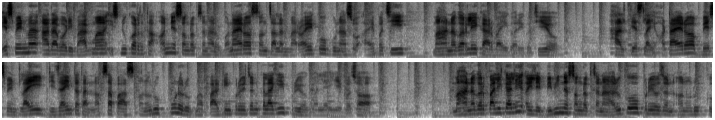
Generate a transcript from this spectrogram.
बेसमेन्टमा आधा बढी भागमा स्नुकर तथा अन्य संरचनाहरू बनाएर सञ्चालनमा रहेको गुनासो आएपछि महानगरले कारवाही गरेको थियो। हाल त्यसलाई हटाएर बेसमेन्टलाई डिजाइन तथा नक्सा पास अनुरूप पूर्ण रूपमा पार्किङ प्रयोजनका लागि प्रयोगमा ल्याइएको छ। महानगरपालिकाले अहिले विभिन्न संरचनाहरूको प्रयोजन अनुरूपको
